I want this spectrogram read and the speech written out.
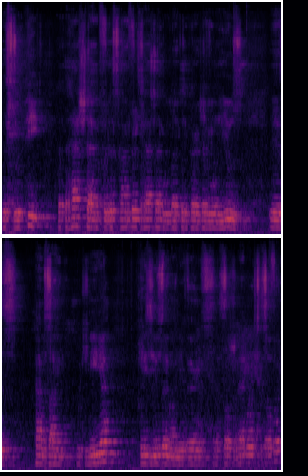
is to repeat that the hashtag for this conference, the hashtag we'd like to encourage everyone to use, is pound sign Wikimedia. Please use them on your various uh, social networks and so forth.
